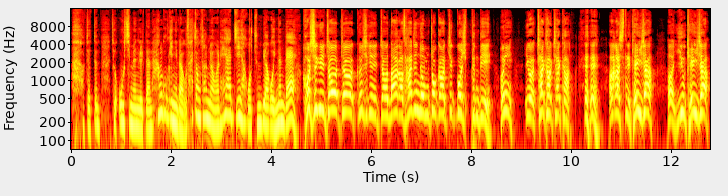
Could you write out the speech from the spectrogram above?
아, 어쨌든 저 오시면 일단 한국인이라고 사정 설명을 해야지 하고 준비하고 있는데 거시기 저 저 거시기 저 나가 사진 좀 쪼까 찍고 싶은디 어이 이거 찰칵 찰칵 아가씨들 게이샤 어 이유 게이샤 아,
